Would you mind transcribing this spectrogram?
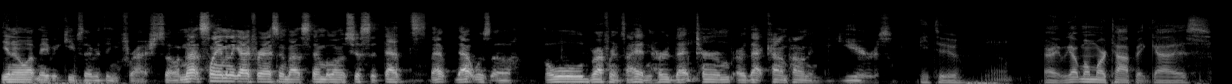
you know what? Maybe it keeps everything fresh. So I'm not slamming the guy for asking about Stenbolone. It's just that that's that that was a old reference. I hadn't heard that term or that compound in years. Me too. Yeah. All right, we got one more topic, guys.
